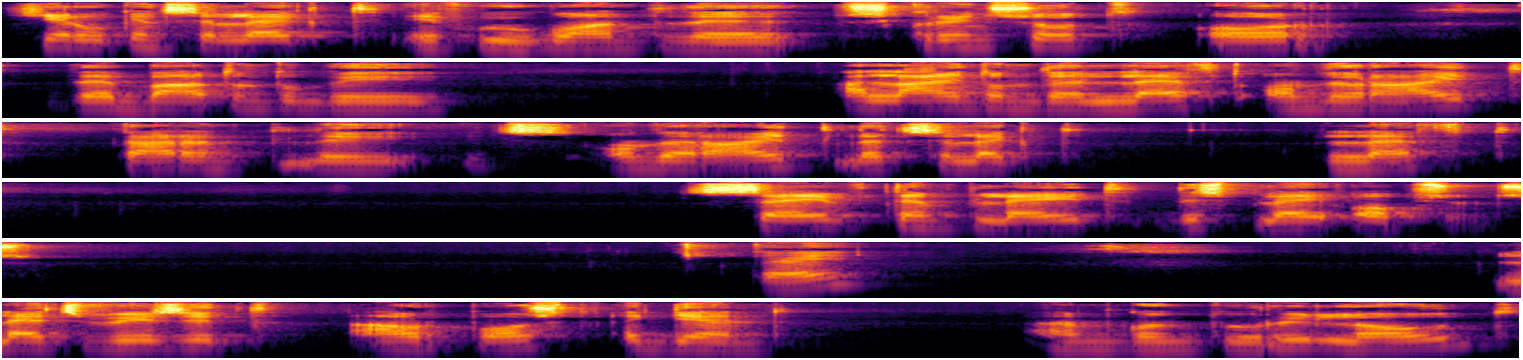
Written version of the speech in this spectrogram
Here we can select if we want the screenshot or the button to be aligned on the left, on the right. Currently it's on the right. Let's select left. Save template display options. Okay. Let's visit our post again. I'm going to reload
